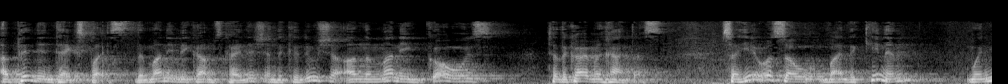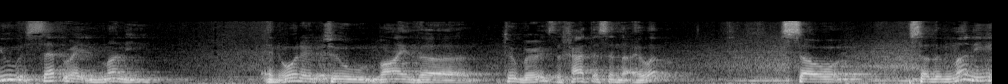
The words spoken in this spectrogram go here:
a pidyon takes place. The money becomes kaidish, and the kedusha on the money goes to the korban chatas. So here also by the kinim, when you separate money in order to buy the two birds, the chatas and the ayla. So, so the money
